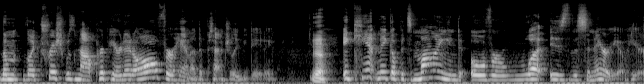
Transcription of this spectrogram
the like trish was not prepared at all for hannah to potentially be dating yeah. it can't make up its mind over what is the scenario here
